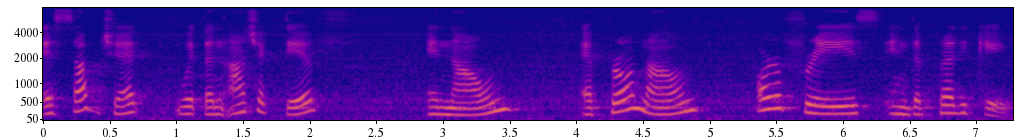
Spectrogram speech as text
a subject with an adjective, a noun, a pronoun, or a phrase in the predicate.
